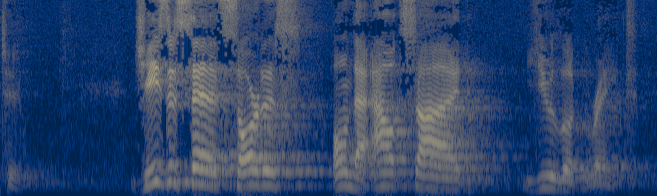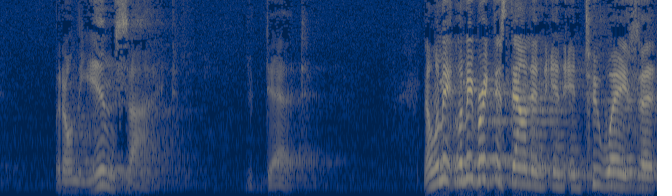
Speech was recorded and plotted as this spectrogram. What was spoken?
too. Jesus says, Sardis, on the outside, you look great. But on the inside, you're dead. Now, let me, let me break this down in, in, in, two ways that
